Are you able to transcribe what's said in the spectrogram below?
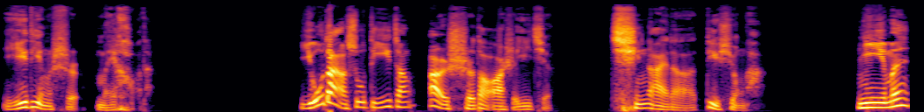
一定是美好的。犹大书第一章二十到二十一节，亲爱的弟兄啊，你们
